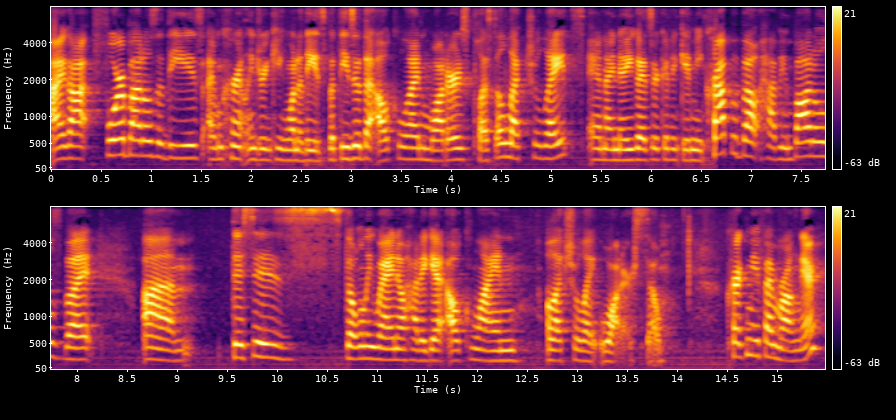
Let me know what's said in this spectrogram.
I got four bottles of these. I'm currently drinking one of these, but these are the alkaline waters plus electrolytes. And I know you guys are gonna give me crap about having bottles, but um, this is the only way I know how to get alkaline electrolyte water. So correct me if I'm wrong there.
